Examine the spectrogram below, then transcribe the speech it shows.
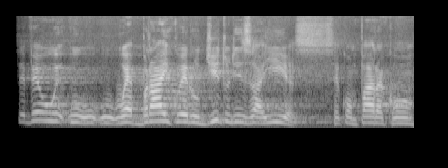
Você vê o, o, o hebraico erudito de Isaías, você compara com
